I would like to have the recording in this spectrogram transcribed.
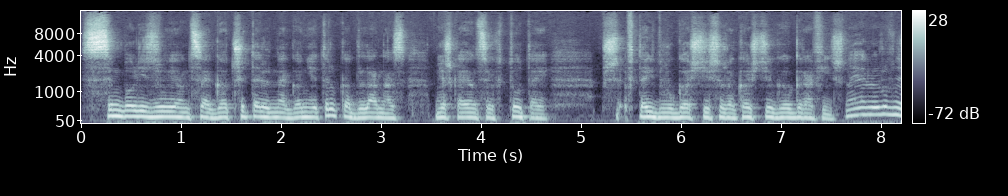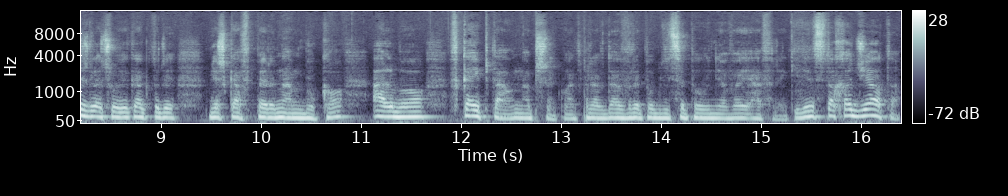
symbolizującego, czytelnego nie tylko dla nas mieszkających tutaj, w tej długości, szerokości geograficznej, ale również dla człowieka, który mieszka w Pernambuco albo w Cape Town na przykład, prawda, w Republice Południowej Afryki. Więc to chodzi o to,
